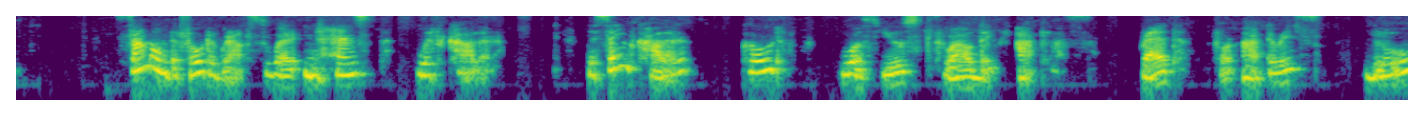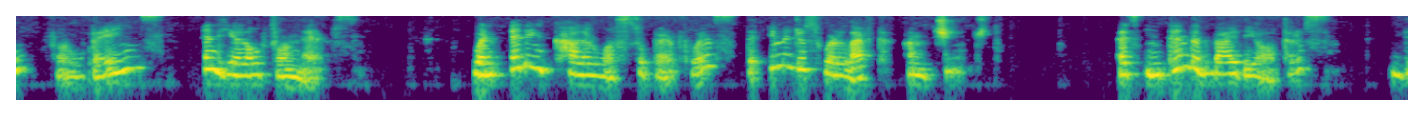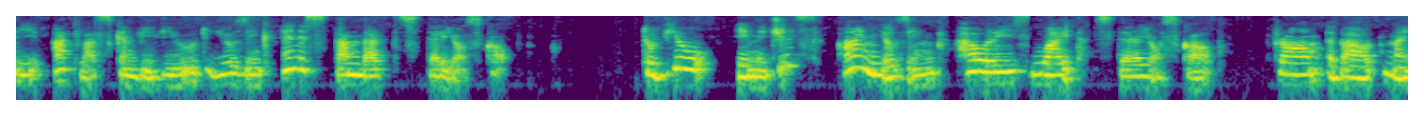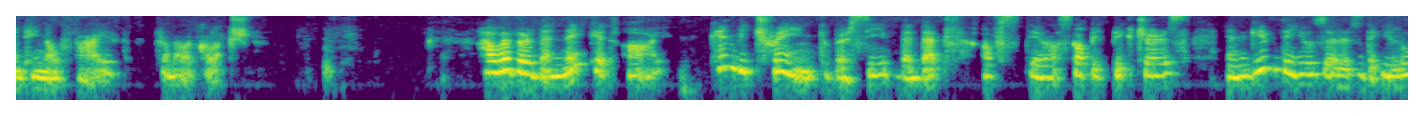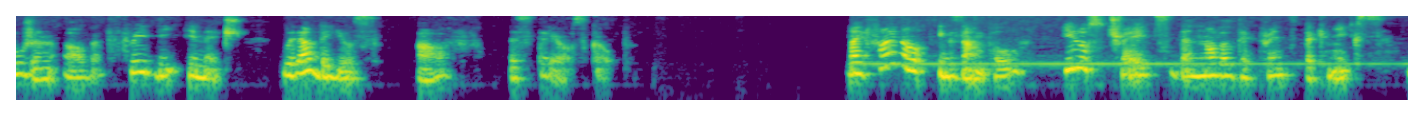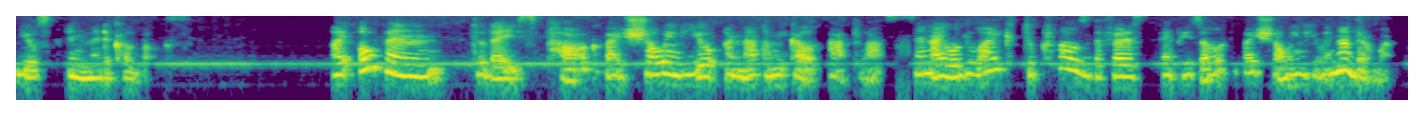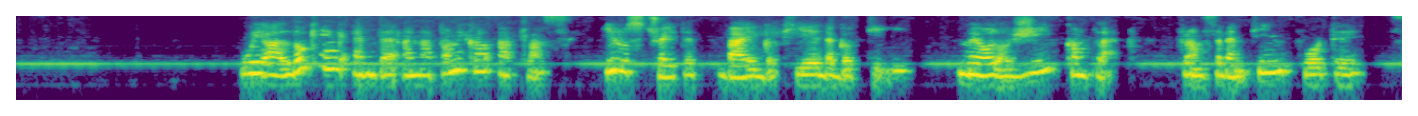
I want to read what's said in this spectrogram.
some of the photographs were enhanced with color. The same color code was used throughout the atlas. Red for arteries, blue for veins, and yellow for nerves. When adding color was superfluous, the images were left unchanged. As intended by the authors, the atlas can be viewed using any standard stereoscope. To view images, I'm using Hawley's White stereoscope from about 1905 from our collection. However, the naked eye can be trained to perceive the depth of stereoscopic pictures and give the users the illusion of a 3D image without the use of a stereoscope. My final example illustrates the novelty print techniques used in medical books. I open today's talk by showing you anatomical atlas and I would like to close the first episode by showing you another one. We are looking at the anatomical atlas illustrated by Gautier d'Agoty, Myologie complète from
